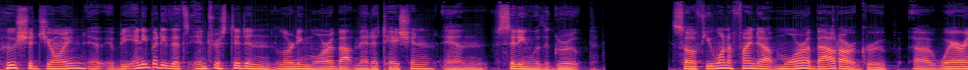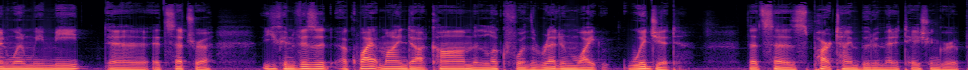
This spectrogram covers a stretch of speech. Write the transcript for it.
who should join? It would be anybody that's interested in learning more about meditation and sitting with a group. So, if you want to find out more about our group, uh, where and when we meet, uh, etc., you can visit aquietmind.com and look for the red and white widget that says Part Time Buddha Meditation Group.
